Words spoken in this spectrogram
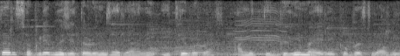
तर सगळे भजे तळून झाले आणि इथे बघा आम्ही तिघंही मायलेक बसलो आहोत.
